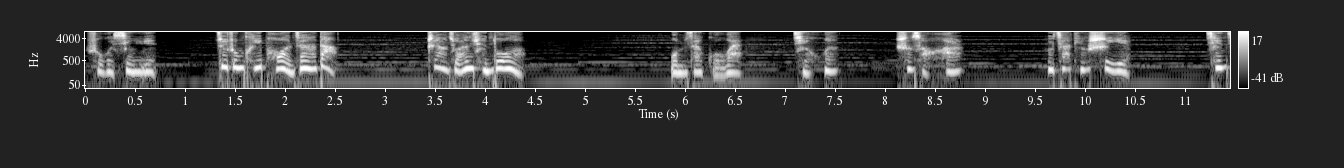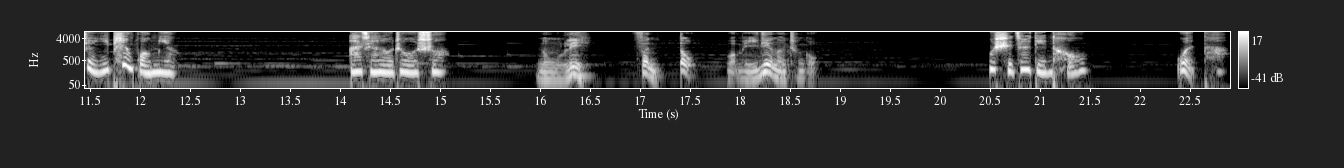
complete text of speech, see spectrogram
如果幸运，最终可以跑往加拿大，这样就安全多了。我们在国外结婚、生小孩，有家庭事业。前景一片光明。阿贤搂着我说：“努力奋斗，我们一定能成功。”我使劲点头，吻他。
